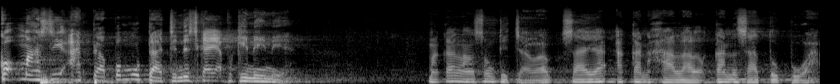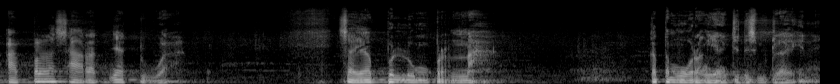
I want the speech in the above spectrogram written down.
Kok masih ada pemuda jenis kayak begini ini ya? Maka langsung dijawab, saya akan halalkan satu buah apel syaratnya dua. Saya belum pernah ketemu orang yang jenis muda ini.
